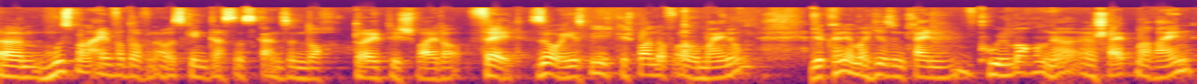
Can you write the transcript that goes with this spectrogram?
ähm, muss man einfach davon ausgehen, dass das Ganze noch deutlich weiter fällt. So, jetzt bin ich gespannt auf eure Meinung. Wir können ja mal hier so einen kleinen Pool machen. Ne? Äh, schreibt mal rein,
